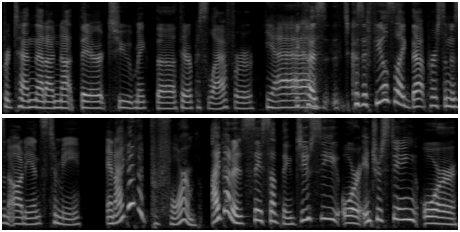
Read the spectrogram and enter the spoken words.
pretend that I'm not there to make the therapist laugh or Yeah. because because it feels like that person is an audience to me and I gotta perform. I gotta say something juicy or interesting, or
